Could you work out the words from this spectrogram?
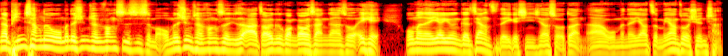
那平常呢，我们的宣传方式是什么？我们的宣传方式就是啊，找一个广告商跟他说，OK，我们呢要用一个这样子的一个行销手段啊，我们呢要怎么样做宣传？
